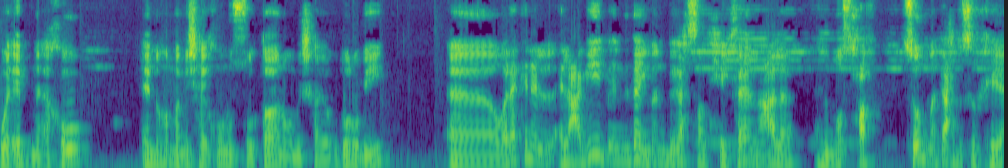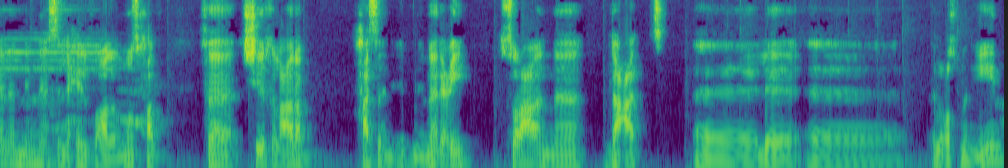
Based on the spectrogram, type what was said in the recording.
وابن أخوه إن هم مش هيخونوا السلطان ومش هيغدروا بيه آه ولكن العجيب إن دايما بيحصل حلفان على المصحف ثم تحدث الخيانة من الناس اللي حلفوا على المصحف فشيخ العرب حسن ابن مرعي. سرعان ما بعت آه للعثمانيين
